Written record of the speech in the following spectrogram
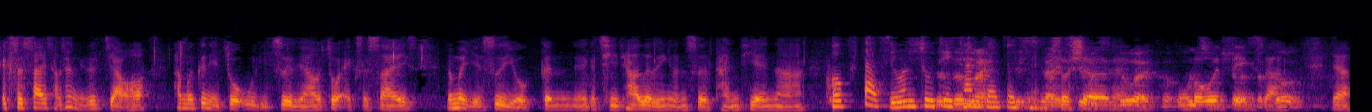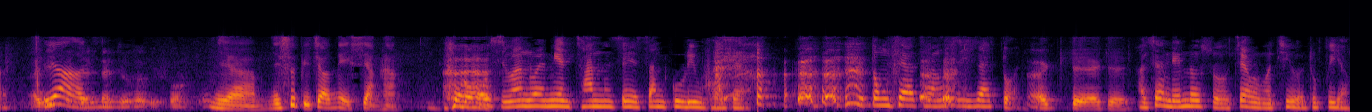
，exercise，好像你的脚哦，他们跟你做物理治疗，做 exercise，那么也是有跟那个其他乐龄人士谈天啊。我不大喜欢出去参加这些。social own things 啊，yeah yeah yeah，你是比较内向哈。我不喜欢外面穿那些三姑六婆的，东家长西在短，OK OK，好像联络所叫我去我都不要。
